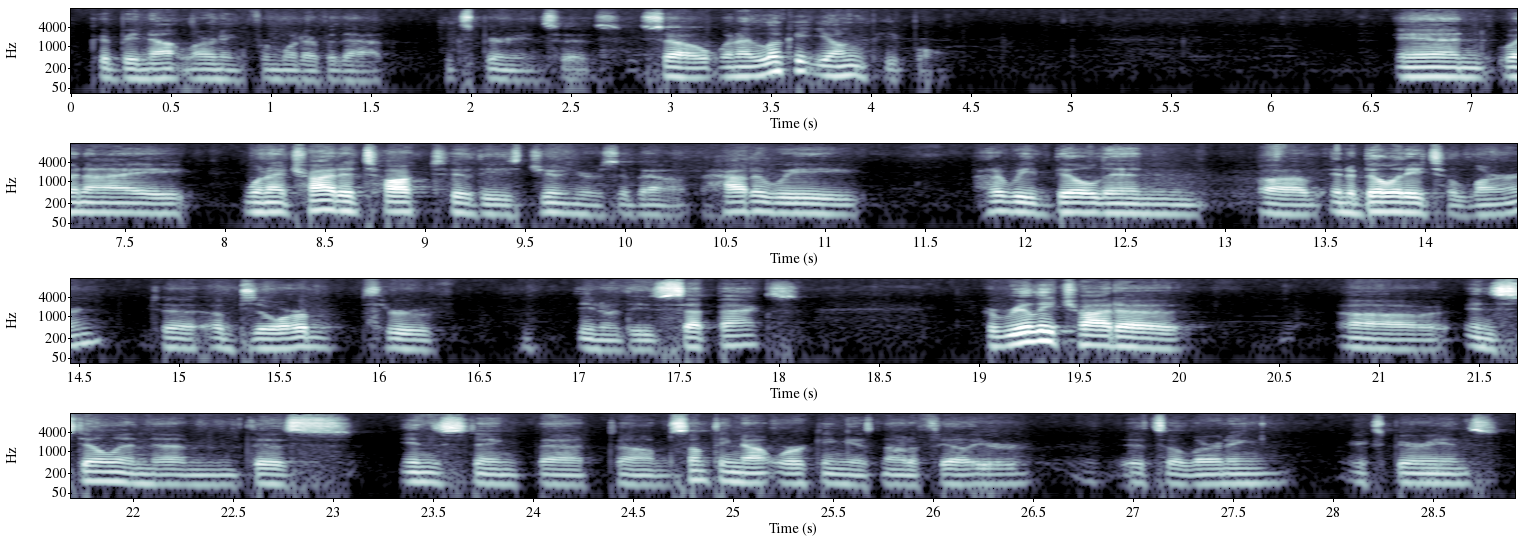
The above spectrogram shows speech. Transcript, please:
could be not learning from whatever that experience is. So when I look at young people, and when I when I try to talk to these juniors about how do we how do we build in uh, an ability to learn, to absorb through you know these setbacks, I really try to uh, instill in them this instinct that um, something not working is not a failure, it's a learning experience.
